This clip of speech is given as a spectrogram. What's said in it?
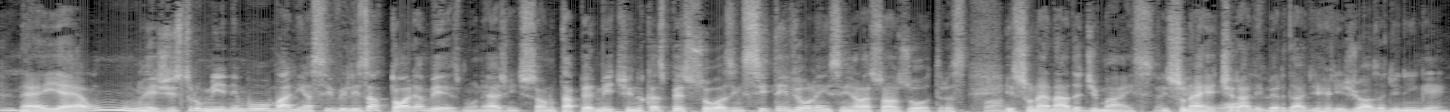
Uhum. Né? E é um registro mínimo, uma linha civilizatória mesmo. Né? A gente só não está permitindo que as pessoas incitem violência em relação às outras. Claro. Isso não é nada demais. É isso não é retirar óbvio. a liberdade religiosa de ninguém.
